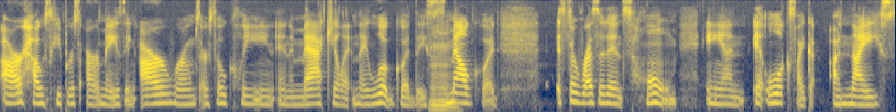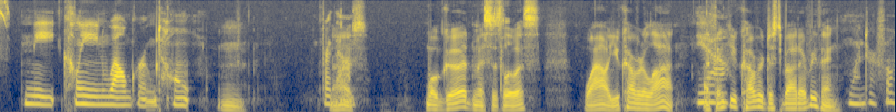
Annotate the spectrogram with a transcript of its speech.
our housekeepers are amazing. Our rooms are so clean and immaculate and they look good. They smell good. It's their residence home and it looks like a, a nice, neat, clean, well groomed home mm. for them. Nice. Well, good, Mrs. Lewis. Wow, you covered a lot. Yeah. I think you covered just about everything. Wonderful.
